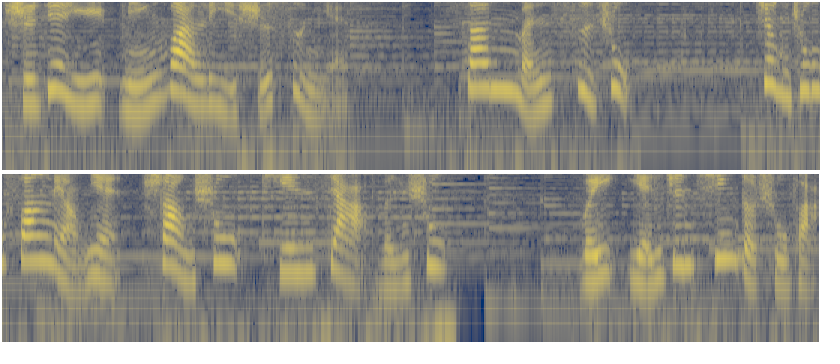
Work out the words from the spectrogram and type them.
始建于明万历十四年，三门四柱，正中方两面上书“天下文书”，为颜真卿的书法。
